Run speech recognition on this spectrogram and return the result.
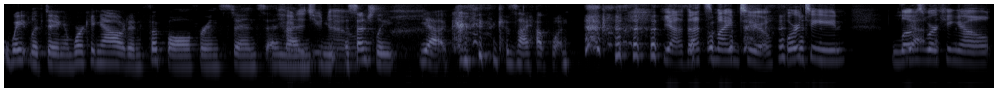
weightlifting and working out and football for instance and How then did you know? essentially yeah because i have one Yeah, that's mine too. 14, loves Yeah. working out.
